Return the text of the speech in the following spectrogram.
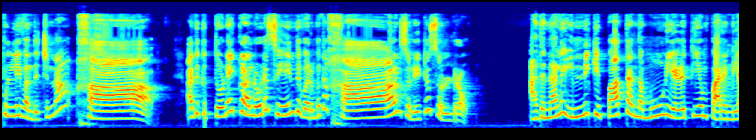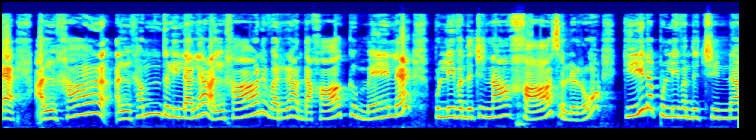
புள்ளி வந்துச்சுன்னா ஹா. அதுக்கு துணைக்காலோடு சேர்ந்து வரும்போது ஹான்னு சொல்லிட்டு சொல்கிறோம் அதனால் இன்னைக்கு பார்த்த அந்த மூணு எழுத்தையும் பாருங்களேன். அல்ஹா அல்ஹம்துலில்லால அல்ஹான்னு வர்ற அந்த ஹாக்கு மேலே புள்ளி வந்துச்சுன்னா ஹா சொல்லுறோம். கீழே புள்ளி வந்துச்சுன்னா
